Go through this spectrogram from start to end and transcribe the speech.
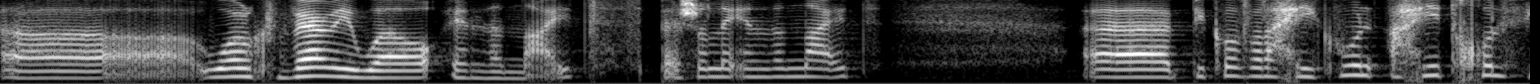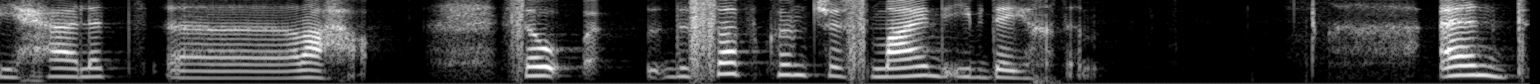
uh, work very well in the night especially in the night uh, because راح يكون راح يدخل في حالة uh, راحة so the subconscious mind يبدأ يخدم and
